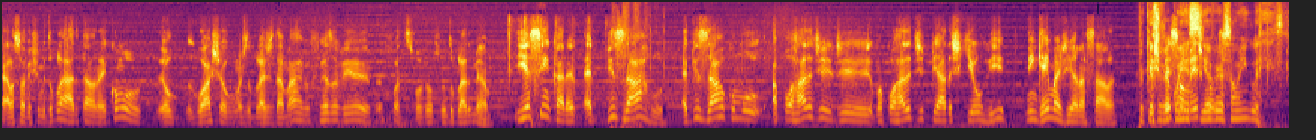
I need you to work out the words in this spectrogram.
ela só vê filme dublado e tal, né? E como eu gosto de algumas dublagens da Marvel, eu resolvi, foda-se, vou ver um filme dublado mesmo. E assim, cara, é, é bizarro. É bizarro como a porrada de, de, uma porrada de piadas que eu ri, ninguém mais ria na sala. Porque você já conhecia quando... a versão em inglês.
